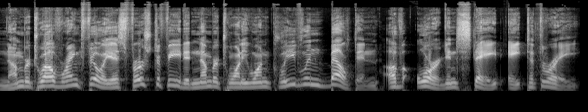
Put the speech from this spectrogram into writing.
Number 12 ranked Filius first defeated number 21 Cleveland Belton of Oregon State 8 to 3.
